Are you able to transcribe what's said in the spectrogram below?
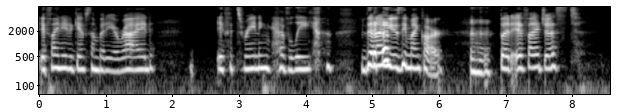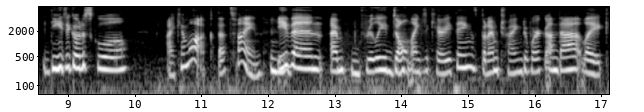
if I need to give somebody a ride, if it's raining heavily, then I'm using my car. Uh-huh. But if I just need to go to school, I can walk. That's fine. Mhm. Even I really don't like to carry things, but I'm trying to work on that. Like,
